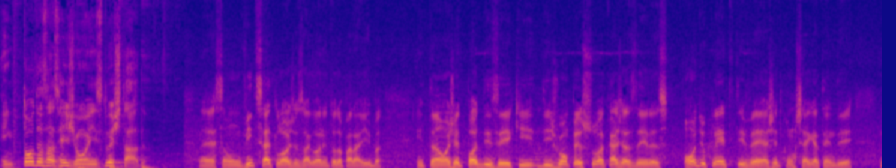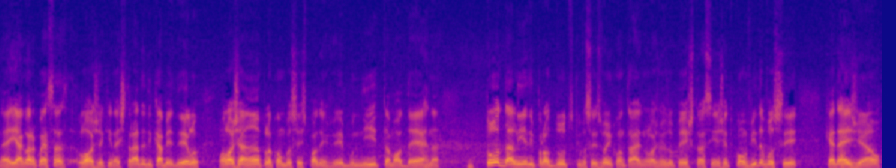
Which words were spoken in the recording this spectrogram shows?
em todas as regiões do estado. É, são 27 lojas agora em toda a Paraíba. Então a gente pode dizer que de João Pessoa a Cajazeiras, onde o cliente estiver, a gente consegue atender. Né? E agora com essa loja aqui na Estrada de Cabedelo, uma loja ampla, como vocês podem ver, bonita, moderna, toda a linha de produtos que vocês vão encontrar no Lojões do Peixe. Então assim, a gente convida você que é da região,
